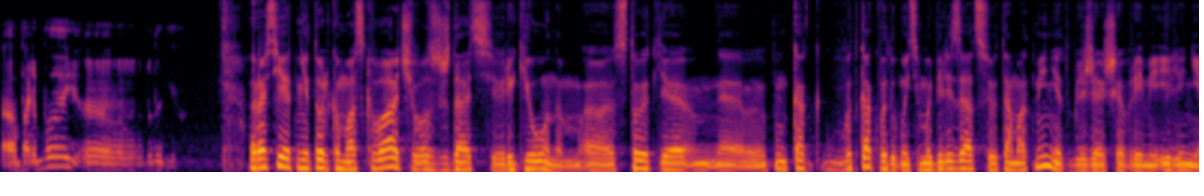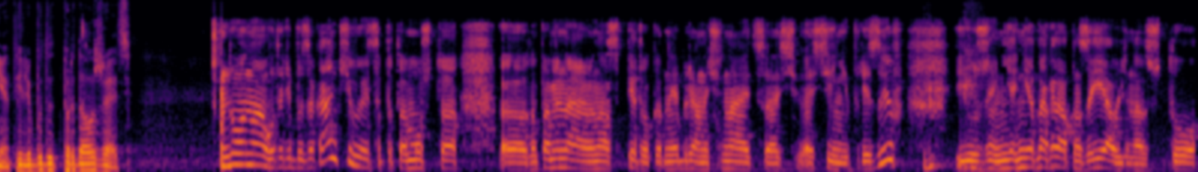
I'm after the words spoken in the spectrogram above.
э, борьбой э, других. Россия это не только Москва, чего ждать регионам? Э, стоит ли, как, вот как вы думаете, мобилизацию там отменят в ближайшее время или нет, или будут продолжать? Но она вроде бы заканчивается, потому что, э, напоминаю, у нас 1 ноября начинается осенний призыв, и уже неоднократно заявлено, что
